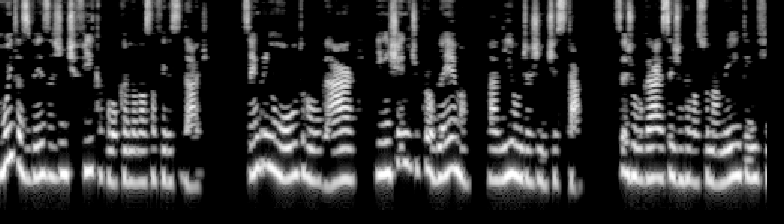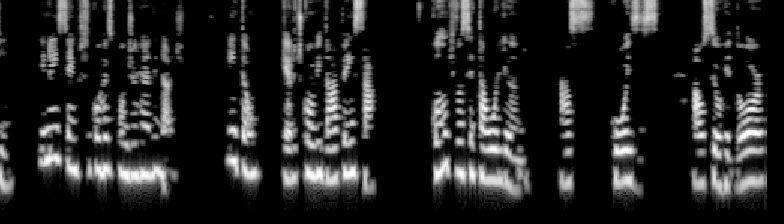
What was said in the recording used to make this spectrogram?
muitas vezes a gente fica colocando a nossa felicidade sempre num outro lugar e enchendo de problema ali onde a gente está. Seja o lugar, seja o relacionamento, enfim. E nem sempre se corresponde à realidade. Então, quero te convidar a pensar como que você está olhando as coisas ao seu redor,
